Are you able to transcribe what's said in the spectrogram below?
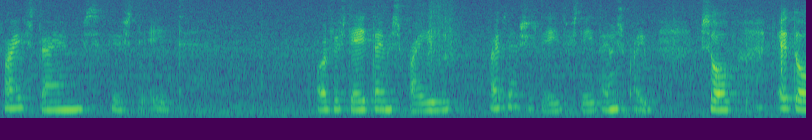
5 times 58. Or 58 times 5. 5 times 58. 58 times 5. So, ito,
